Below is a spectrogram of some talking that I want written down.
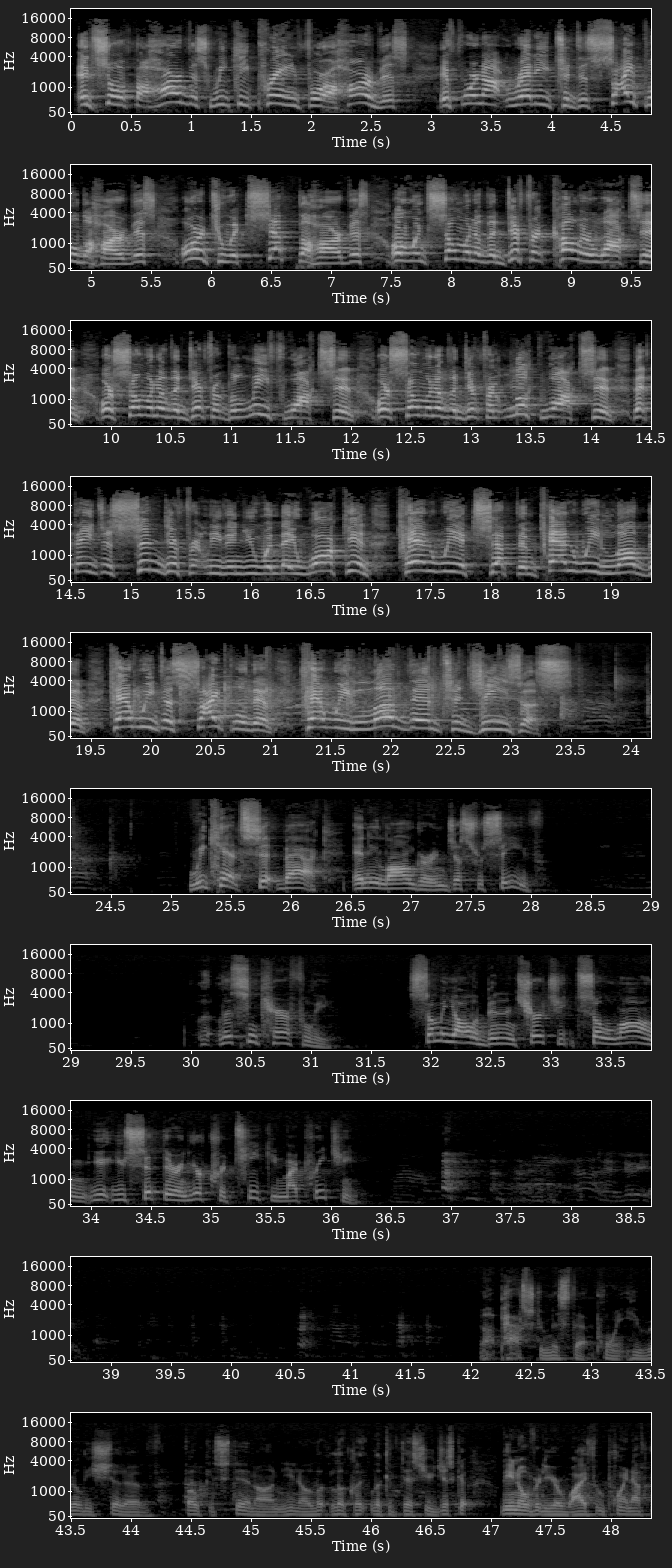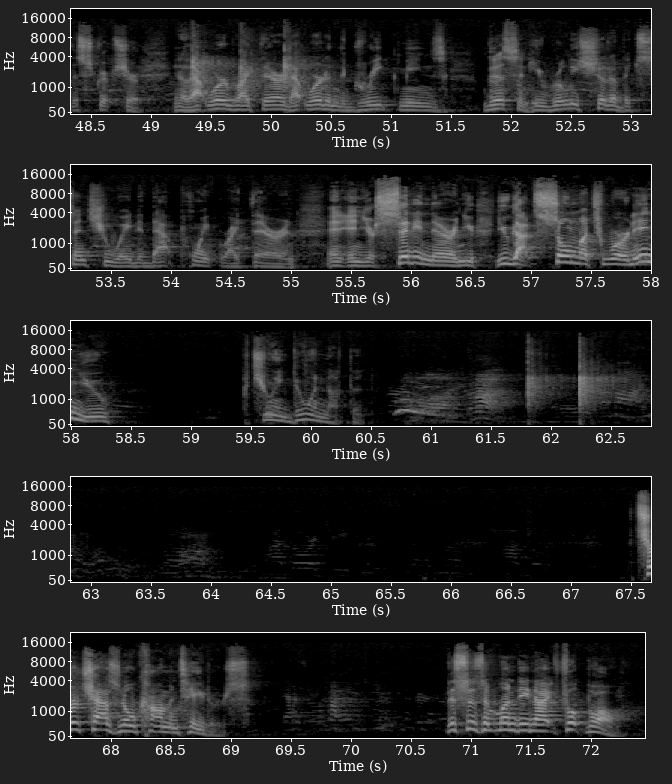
And so, if the harvest, we keep praying for a harvest, if we're not ready to disciple the harvest or to accept the harvest, or when someone of a different color walks in, or someone of a different belief walks in, or someone of a different look walks in, that they just sin differently than you when they walk in, can we accept them? Can we love them? Can we disciple them? Can we love them to Jesus? We can't sit back any longer and just receive. L- listen carefully. Some of y'all have been in church so long, you, you sit there and you're critiquing my preaching. pastor missed that point. He really should have focused in on, you know, look, look, look, look at this. You just go, lean over to your wife and point out the scripture. You know, that word right there, that word in the Greek means this and he really should have accentuated that point right there. And, and, and you're sitting there and you, you got so much word in you but you ain't doing nothing. Church has no commentators. This isn't monday night football.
